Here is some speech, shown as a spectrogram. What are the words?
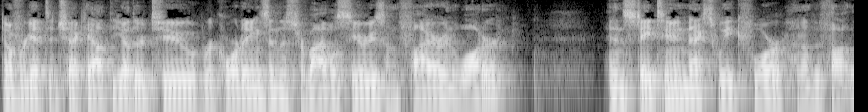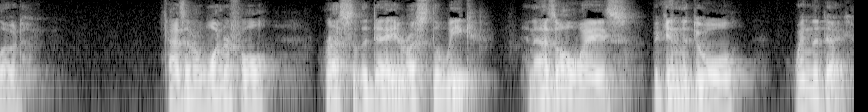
Don't forget to check out the other two recordings in the survival series on fire and water. And stay tuned next week for another Thoughtload. Guys, have a wonderful rest of the day, rest of the week. And as always, begin the duel, win the day.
